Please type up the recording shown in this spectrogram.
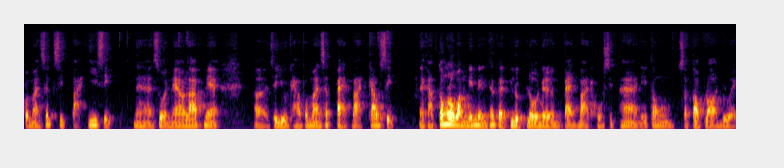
ประมาณสัก 10บาท20นะฮะส่วนแนวรับเนี่ยจะอยู่แถวประมาณสัก8บาท90นะครับต้องระวังนิดหนึ่งถ้าเกิดหลุดโลเดิม8บาท65 นี้ต้องสต็อปลอดด้วย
